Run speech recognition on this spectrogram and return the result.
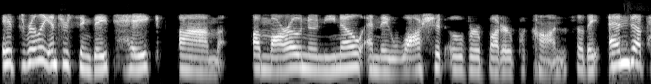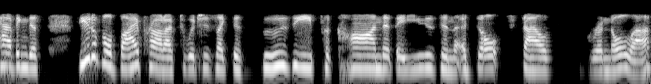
It's really interesting. They take um, Amaro Nonino and they wash it over butter pecan. So they end up having this beautiful byproduct, which is like this boozy pecan that they use in the adult style granola.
